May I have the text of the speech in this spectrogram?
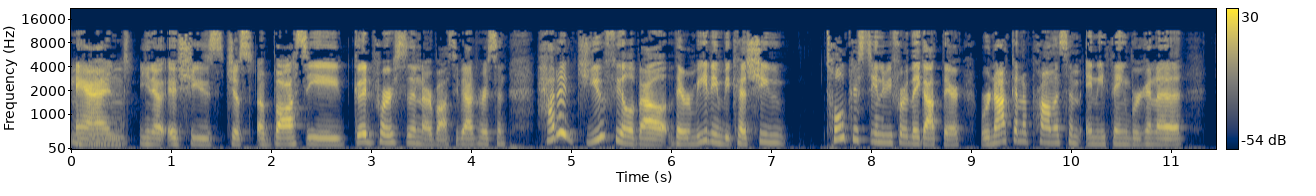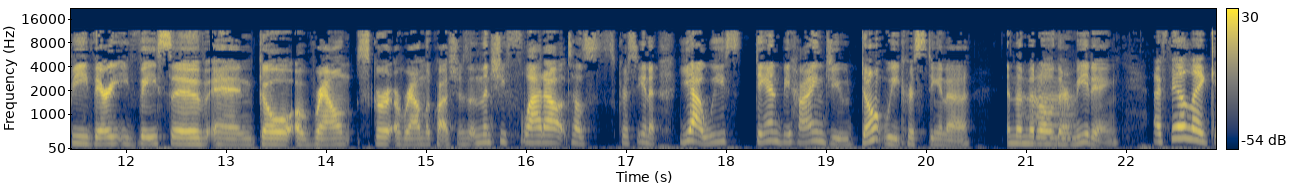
Mm-hmm. And, you know, if she's just a bossy good person or a bossy bad person. How did you feel about their meeting? Because she told Christina before they got there, we're not going to promise him anything. We're going to be very evasive and go around, skirt around the questions. And then she flat out tells Christina, yeah, we stand behind you, don't we, Christina? In the middle of their uh, meeting. I feel like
